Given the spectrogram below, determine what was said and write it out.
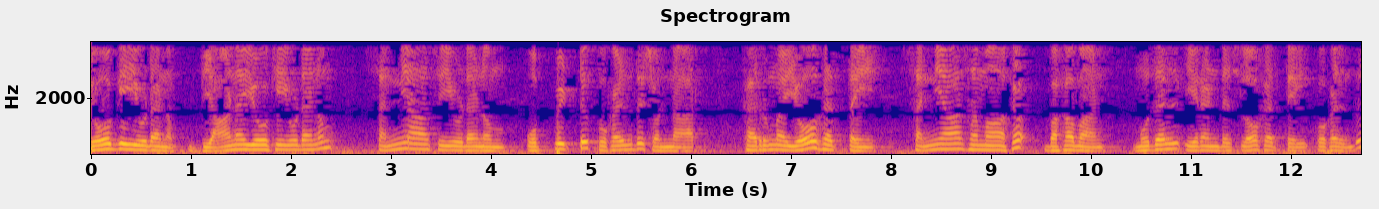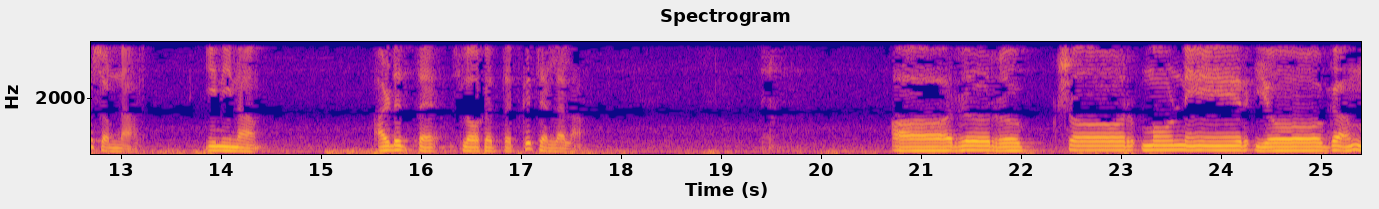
யோகியுடனும் தியான யோகியுடனும் சந்நியாசியுடனும் ஒப்பிட்டு புகழ்ந்து சொன்னார். கர்மயோகத்தை சந்நியாசமாக பகவான் முதல் இரண்டு ஸ்லோகத்தில் புகழ்ந்து சொன்னார். இனி நாம் அடுத்த ஸ்லோகத்திற்கு செல்லலாம். आरुरुक्षोर्मुनेर्योगम्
